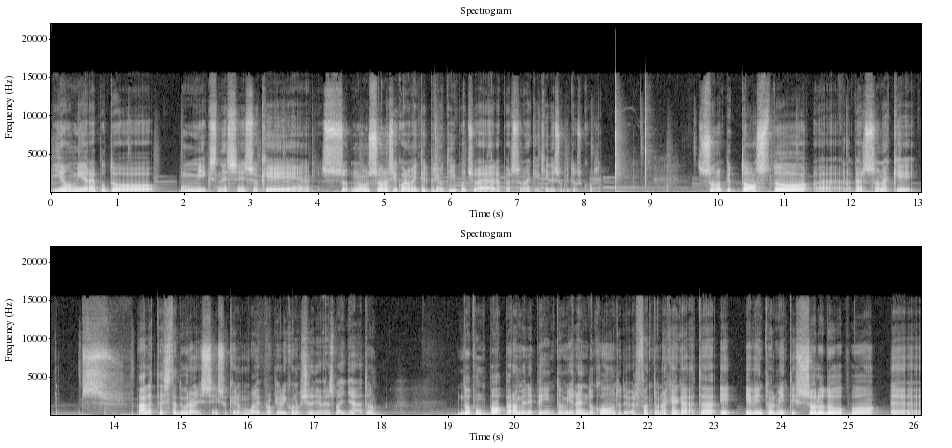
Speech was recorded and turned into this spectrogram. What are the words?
io mi reputo un mix, nel senso che so, non sono sicuramente il primo tipo, cioè la persona che chiede subito scusa. Sono piuttosto eh, la persona che ha la testa dura, nel senso che non vuole proprio riconoscere di aver sbagliato. Dopo un po' però me ne pento, mi rendo conto di aver fatto una cagata e eventualmente solo dopo eh,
